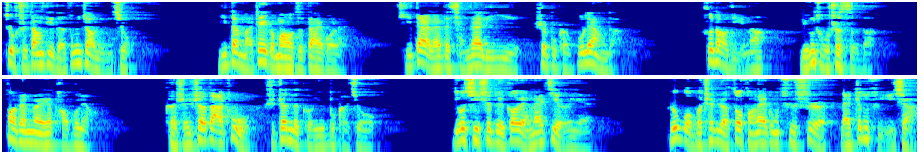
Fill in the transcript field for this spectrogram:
就是当地的宗教领袖，一旦把这个帽子戴过来。其带来的潜在利益是不可估量的。说到底呢，领土是死的，放在那儿也跑不了。可神社大柱是真的可遇不可求，尤其是对高远赖季而言，如果不趁着邹访赖仲去世来争取一下，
